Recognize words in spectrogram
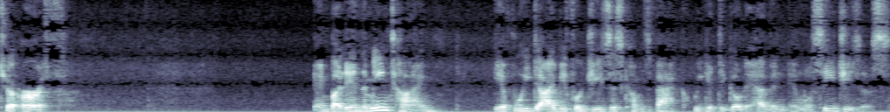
to earth. And but in the meantime, if we die before Jesus comes back, we get to go to heaven and we'll see Jesus.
